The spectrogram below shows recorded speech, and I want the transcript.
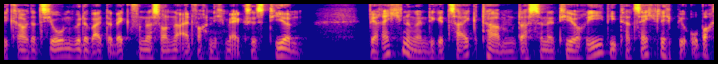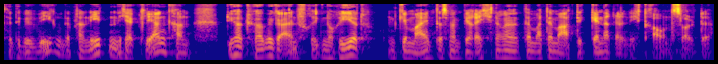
Die Gravitation würde weiter weg von der Sonne einfach nicht mehr existieren. Berechnungen, die gezeigt haben, dass seine Theorie die tatsächlich beobachtete Bewegung der Planeten nicht erklären kann, die hat Hörbiger einfach ignoriert und gemeint, dass man Berechnungen der Mathematik generell nicht trauen sollte.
